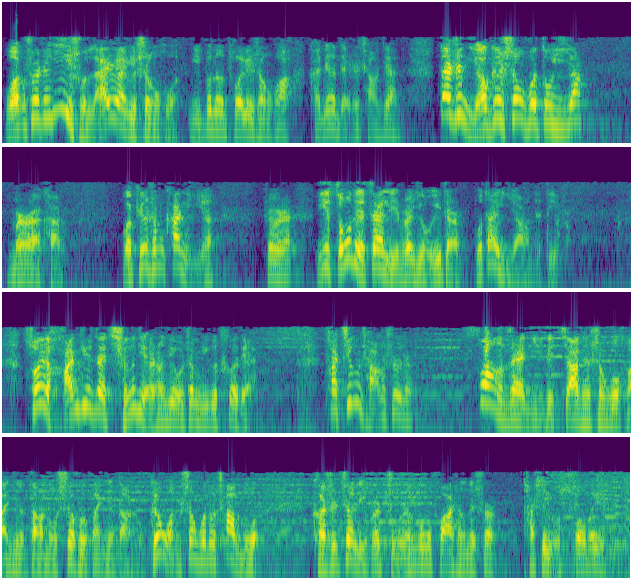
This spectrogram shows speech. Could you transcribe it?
我们说这艺术来源于生活，你不能脱离生活，肯定得是常见的。但是你要跟生活都一样，没人爱看。我凭什么看你呀？是不是？你总得在里边有一点不太一样的地方。所以韩剧在情节上就有这么一个特点，它经常是呢放在你的家庭生活环境当中、社会环境当中，跟我们生活都差不多。可是这里边主人公发生的事儿，它是有错位的。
